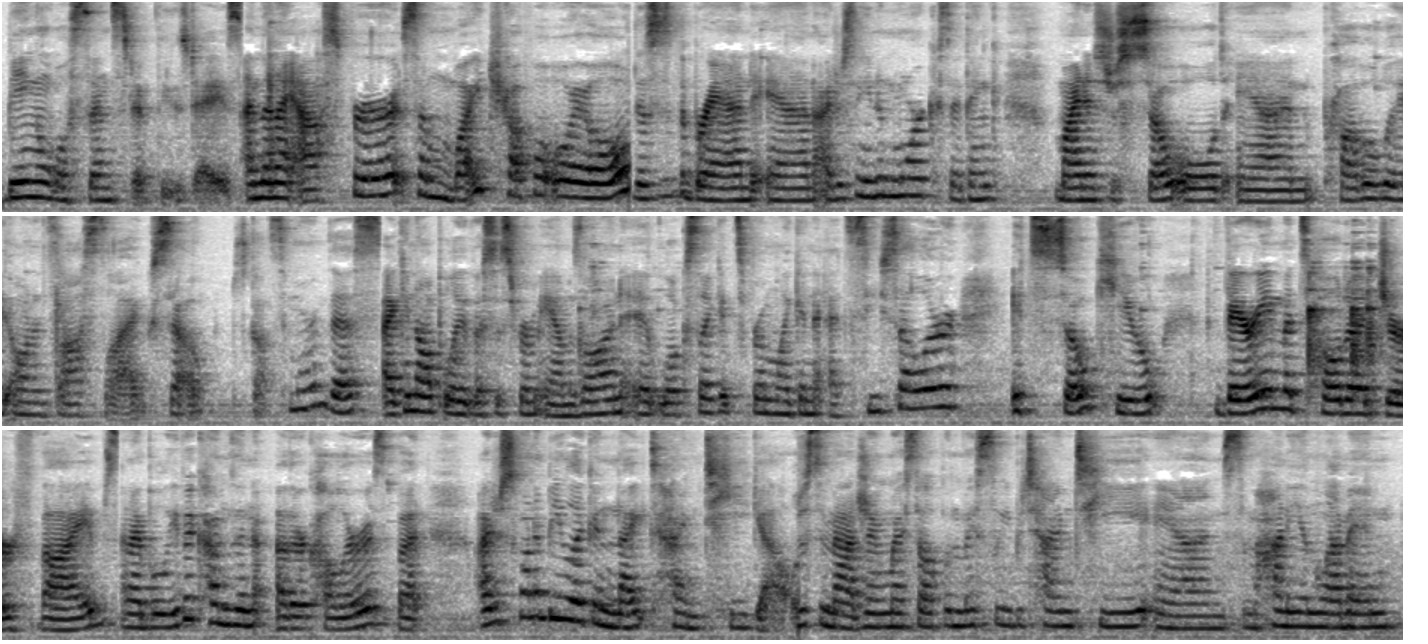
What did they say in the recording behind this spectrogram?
being a little sensitive these days. And then I asked for some white truffle oil. This is the brand and I just needed more because I think mine is just so old and probably on its last leg. So just got some more of this. I cannot believe this is from Amazon. It looks like it's from like an Etsy seller. It's so cute very Matilda Djerf vibes and I believe it comes in other colors but I just want to be like a nighttime tea gal. Just imagining myself with my sleepy time tea and some honey and lemon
